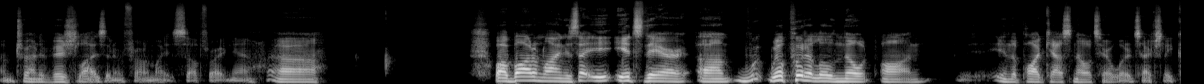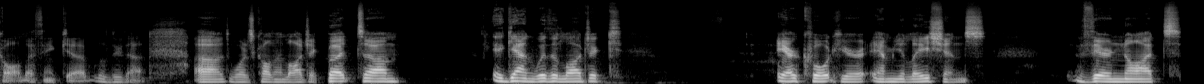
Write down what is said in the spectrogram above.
I'm trying to visualize it in front of myself right now. Uh, well, bottom line is that it's there. Um, we'll put a little note on in the podcast notes here what it's actually called. I think uh, we'll do that. Uh, what it's called in Logic, but um, again with the Logic air quote here emulations, they're not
